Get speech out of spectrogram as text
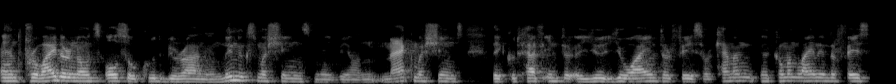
and provider nodes also could be run in linux machines maybe on mac machines. They could have inter, ui interface or command, uh, command line interface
